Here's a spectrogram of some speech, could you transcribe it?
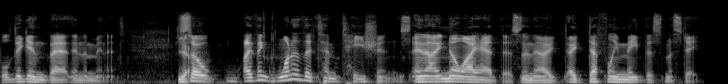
we'll dig into that in a minute. Yeah. So I think one of the temptations, and I know I had this, and I, I definitely made this mistake.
